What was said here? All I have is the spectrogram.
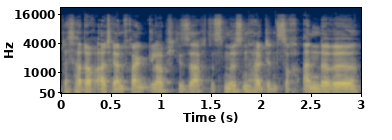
das hat auch Adrian Frank, glaube ich, gesagt, es müssen halt jetzt noch andere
